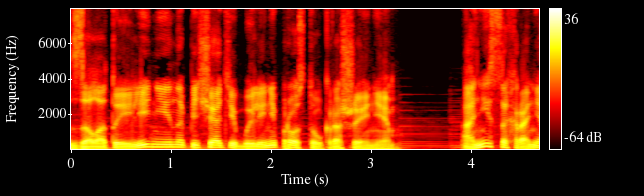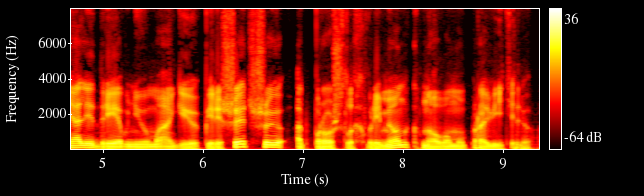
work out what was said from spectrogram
Золотые линии на печати были не просто украшением — они сохраняли древнюю магию, перешедшую от прошлых времен к новому правителю.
